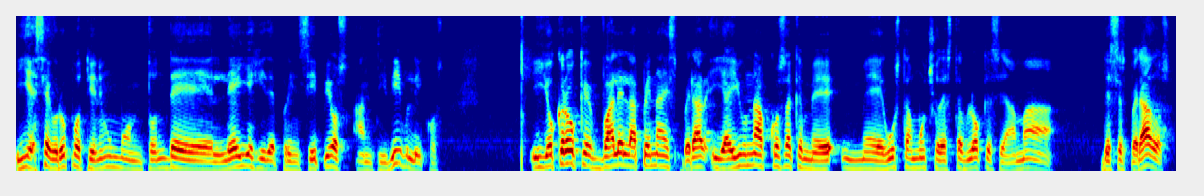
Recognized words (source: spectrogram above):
y ese grupo tiene un montón de leyes y de principios antibíblicos. Y yo creo que vale la pena esperar. Y hay una cosa que me, me gusta mucho de este blog que se llama Desesperados.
